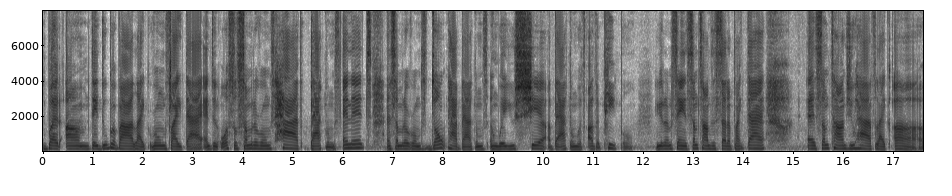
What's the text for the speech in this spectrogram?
but um, they do provide like rooms like that, and then also some of the rooms have bathrooms in it, and some of the rooms don't have bathrooms, and where you share a bathroom with other people. You know what I'm saying? Sometimes it's set up like that, and sometimes you have like uh,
